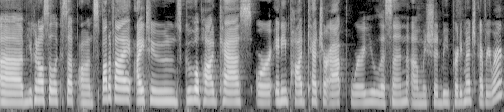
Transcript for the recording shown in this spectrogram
Um, you can also look us up on Spotify, iTunes, Google Podcasts, or any podcatcher app where you listen. Um, we should be pretty much everywhere.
